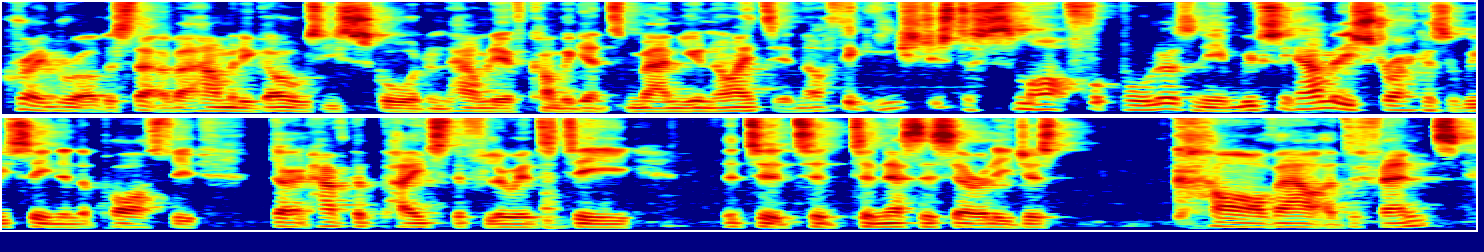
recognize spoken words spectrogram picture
Craig wrote the stat about how many goals he's scored and how many have come against Man United. And I think he's just a smart footballer, isn't he? And we've seen how many strikers have we seen in the past who don't have the pace, the fluidity to to, to necessarily just carve out a defense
